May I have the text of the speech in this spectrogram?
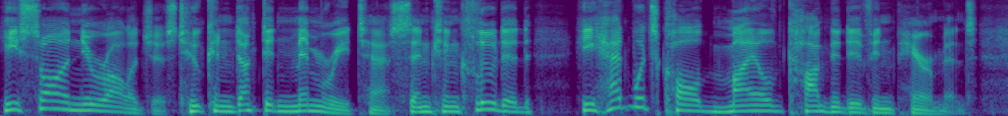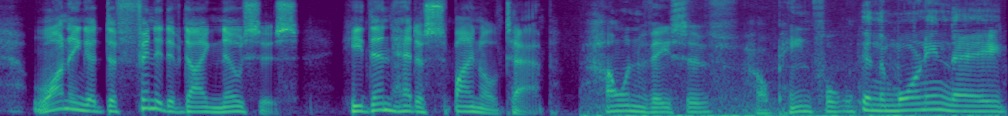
He saw a neurologist who conducted memory tests and concluded he had what's called mild cognitive impairment. Wanting a definitive diagnosis, he then had a spinal tap. How invasive? How painful? In the morning, they,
